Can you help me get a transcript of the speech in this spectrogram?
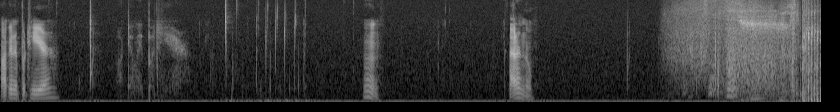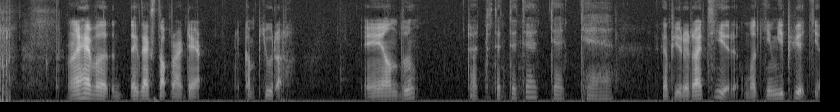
I'm gonna put here. What can we put here? Hmm. I don't know. I have a exact stop right there, computer, and da, da, da, computer right here. What can we put here?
